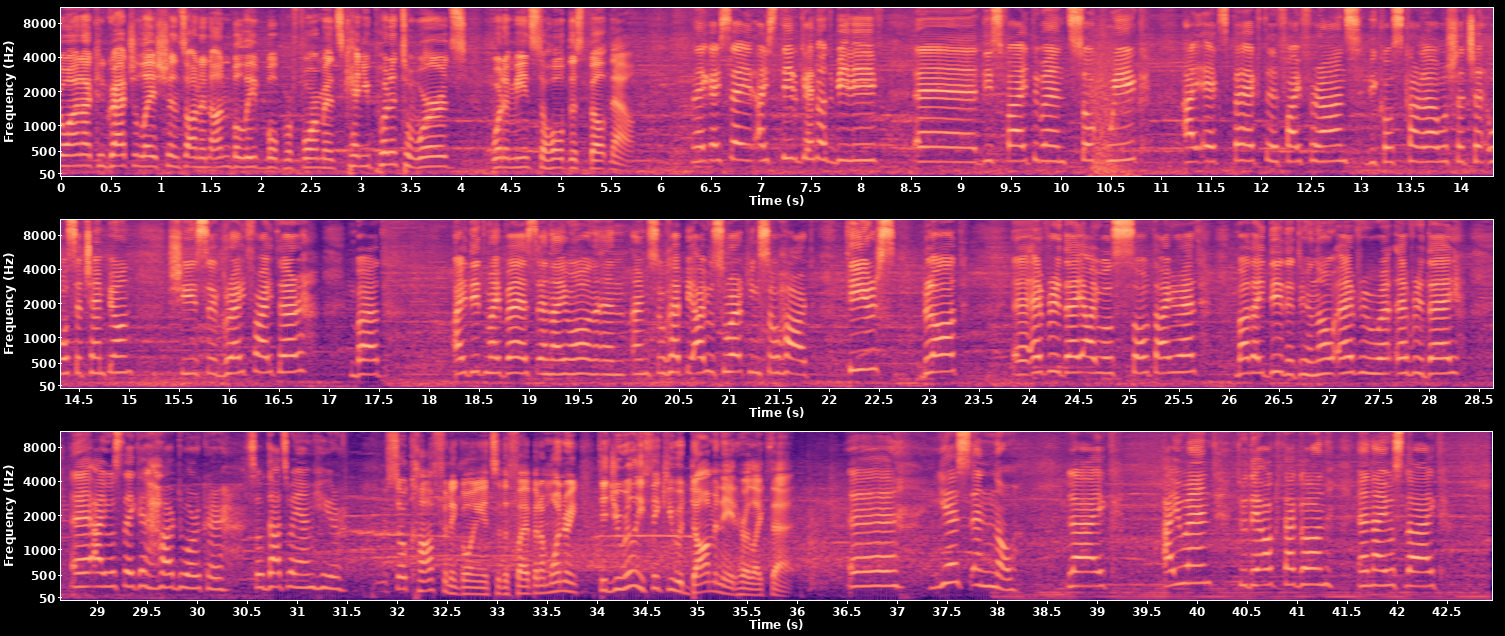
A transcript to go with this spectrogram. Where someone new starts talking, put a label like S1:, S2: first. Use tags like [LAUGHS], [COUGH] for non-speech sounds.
S1: Joanna, congratulations on an unbelievable performance. Can you put into words what it means to hold this belt now?
S2: Like I said, I still cannot believe uh, this fight went so quick. I expect uh, five rounds because Carla was a, was a champion. She's a great fighter, but I did my best and I won, and I'm so happy. I was working so hard, tears, blood. Uh, every day I was so tired, but I did it. You know, every every day uh, I was like a hard worker. So that's why I'm here.
S1: You were so confident going into the fight, but I'm wondering, did you really think you would dominate her like that?
S2: Uh, yes and no. Like, I went to the octagon and I was like,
